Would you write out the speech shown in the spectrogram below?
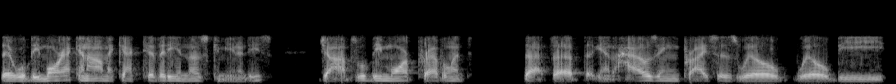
There will be more economic activity in those communities jobs will be more prevalent. That again, housing prices will will be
